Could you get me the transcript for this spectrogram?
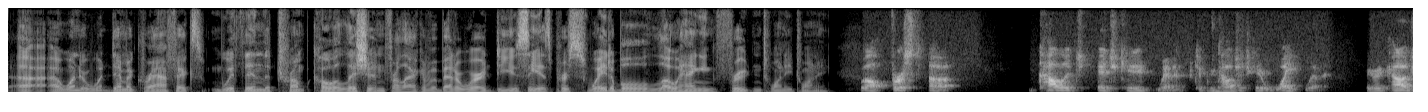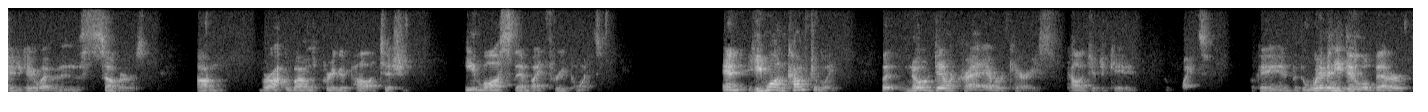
Uh, I wonder what demographics within the Trump coalition, for lack of a better word, do you see as persuadable, low hanging fruit in 2020? Well, first, uh, college educated women, particularly college educated white women, particularly college educated white women in the suburbs. Um, Barack Obama was a pretty good politician. He lost them by three points. And he won comfortably, but no Democrat ever carries college educated whites. Okay. And, but the women he did a little better.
